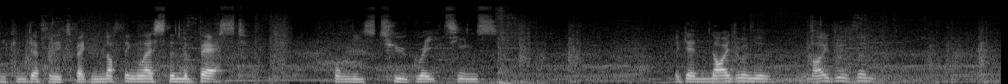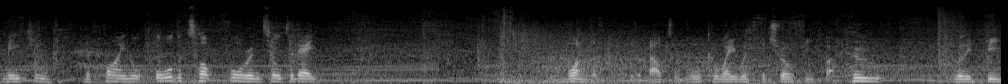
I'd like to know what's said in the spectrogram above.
you can definitely expect nothing less than the best from these two great teams. Again, neither of them, neither of them making the final or the top four until today. One of them is about to walk away with the trophy, but who will it be?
